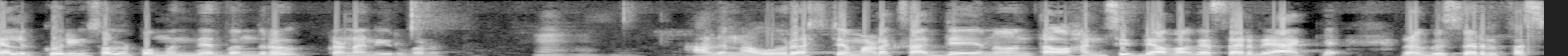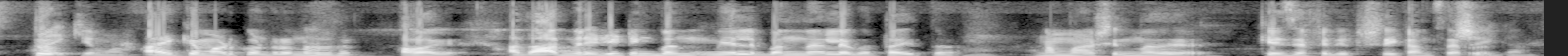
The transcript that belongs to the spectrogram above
ನೆಲಕ್ಕೂರಿ ಸ್ವಲ್ಪ ಮುಂದೆ ಬಂದ್ರು ಕಣ್ಣ ನೀರು ಬರುತ್ತೆ. ಅದನ್ನ ಅವ್ರು ಅಷ್ಟೇ ಮಾಡಕ್ ಸಾಧ್ಯ ಏನೋ ಅಂತ ಅನ್ಸಿದ್ದೆ ಅವಾಗ ಸರ್ ಯಾಕೆ ರಘು ಸರ್ ಫಸ್ಟ್ ಆಯ್ಕೆ ಮಾಡ್ಕೊಂಡ್ರು. ಅನ್ನೋದು ಅವಾಗ. ಅದಾದ್ಮೇಲೆ ಎಡಿಟಿಂಗ್ ಬಂದ ಮೇಲೆ ಬಂದ್ಮೇಲೆ ಗೊತ್ತಾಯ್ತು. ನಮ್ಮ cinema K G F edit Srikanth sir Srikanth.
